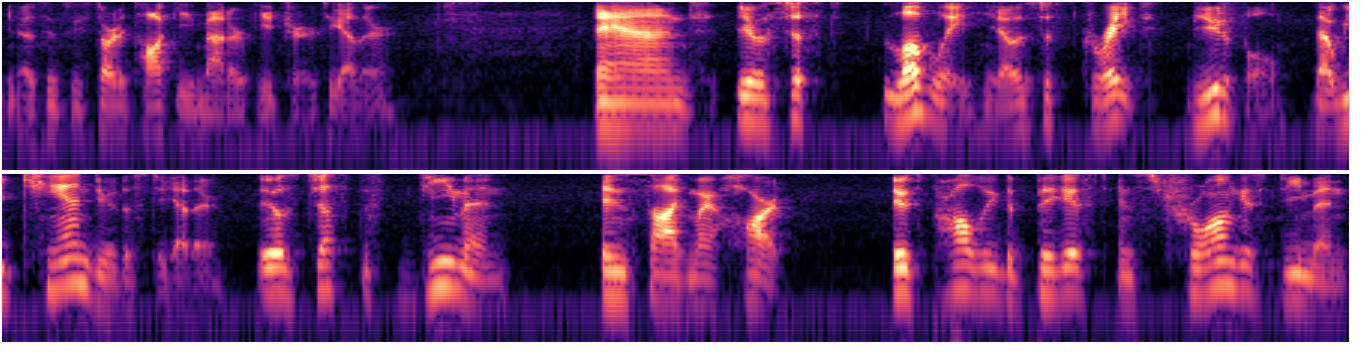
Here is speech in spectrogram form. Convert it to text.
you know, since we started talking about our future together. And it was just lovely, you know, it was just great, beautiful that we can do this together. It was just this demon inside my heart. It was probably the biggest and strongest demon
